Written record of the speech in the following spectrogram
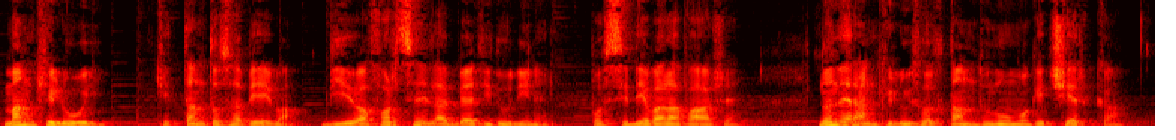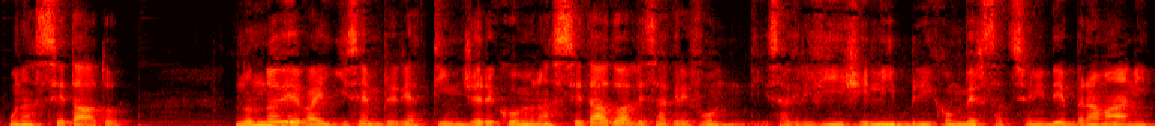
Ma anche lui, che tanto sapeva, viveva forse nella beatitudine, possedeva la pace. Non era anche lui soltanto un uomo che cerca, un assetato. Non doveva egli sempre riattingere come un assetato alle sacre fonti, sacrifici, libri, conversazioni dei brahmani?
